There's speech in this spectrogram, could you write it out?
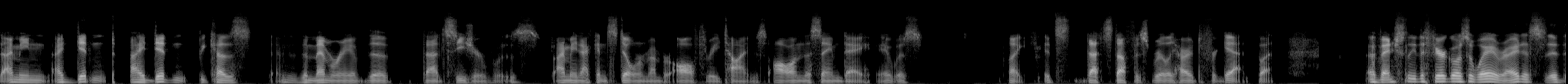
I mean, I didn't. I didn't because the memory of the that seizure was. I mean, I can still remember all three times, all on the same day. It was like it's that stuff is really hard to forget, but eventually the fear goes away, right? It's it,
